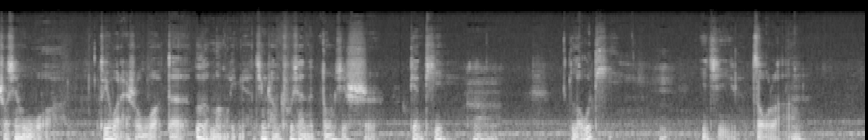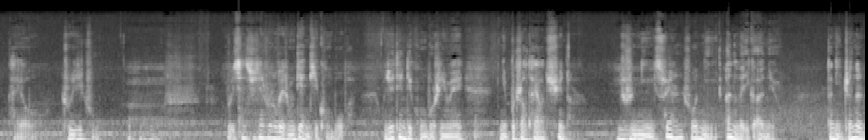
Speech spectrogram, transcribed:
首先我，对于我来说，我的噩梦里面经常出现的东西是电梯。楼梯，以及走廊，还有追逐。我先先说说为什么电梯恐怖吧。我觉得电梯恐怖是因为你不知道它要去哪儿，就是你虽然说你摁了一个按钮，但你真的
